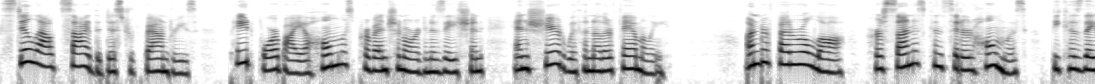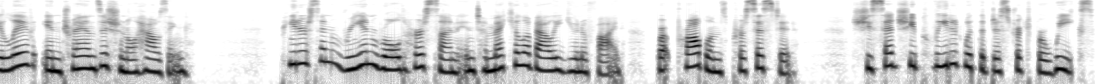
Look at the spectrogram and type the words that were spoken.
still outside the district boundaries, paid for by a homeless prevention organization and shared with another family. Under federal law, her son is considered homeless because they live in transitional housing. Peterson re enrolled her son in Temecula Valley Unified, but problems persisted. She said she pleaded with the district for weeks,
